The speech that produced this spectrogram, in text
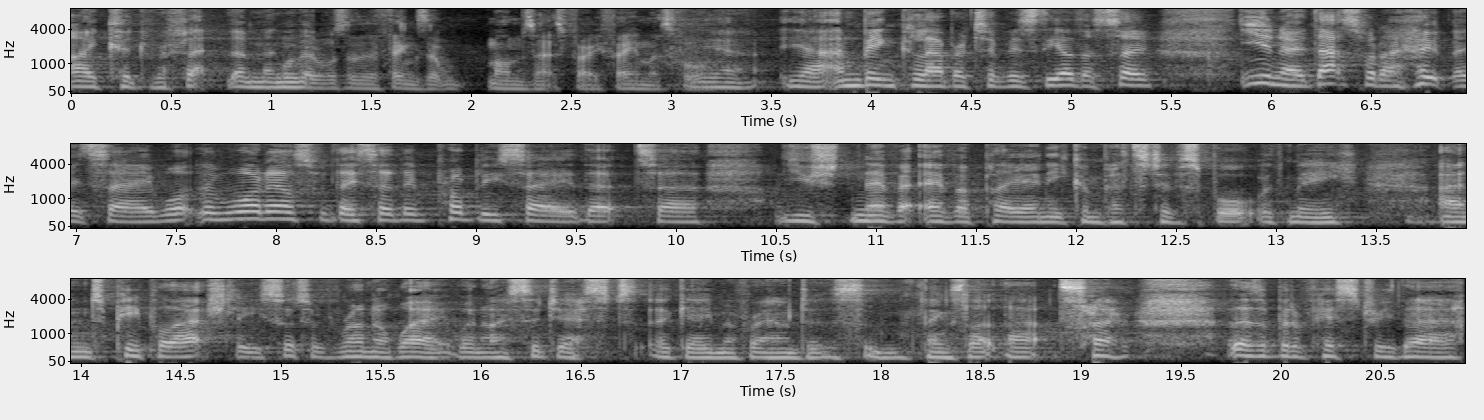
I could reflect them. And well, they're also the things that Mumsnet's very famous for. Yeah, yeah, and being collaborative is the other. So, you know, that's what I hope they'd say. What what else would they say? They'd probably say that uh, you should never ever play any competitive sport with me, and people actually sort of run away when I suggest a game of rounders and things like that. So, there's a bit of history there.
